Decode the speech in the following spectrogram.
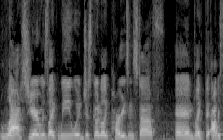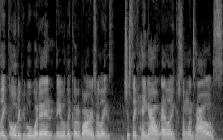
last year was like we would just go to like parties and stuff, and like the, obviously like older people wouldn't. They would like go to bars or like just like hang out at like someone's house.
